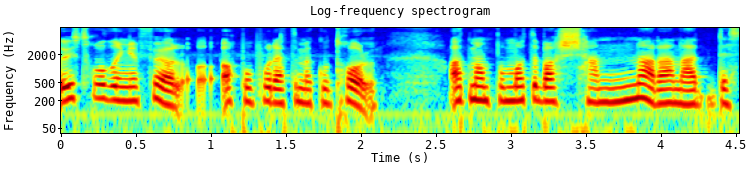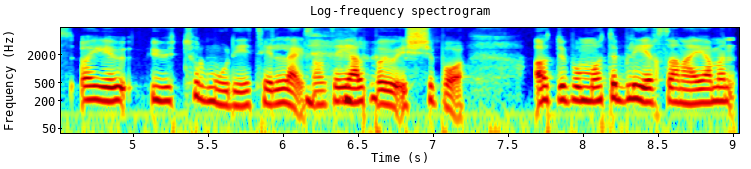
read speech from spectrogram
utfordringen før, apropos dette med kontroll. At man på en måte bare kjenner den der Og jeg er jo utålmodig i tillegg, sant? det hjelper jo ikke på. At du på en måte blir sånn ja men,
